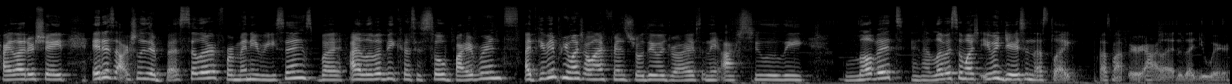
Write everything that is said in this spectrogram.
highlighter shade. It is actually their bestseller for many reasons, but I love it because it's so vibrant. I've given pretty much all my friends Rodeo Drives and they absolutely love it and I love it so much. Even Jason, that's like, that's my favorite highlighter that you wear.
